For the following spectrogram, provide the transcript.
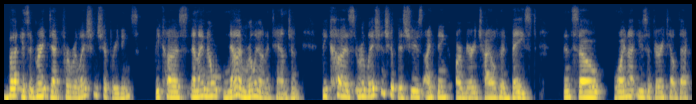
but it's a great deck for relationship readings because, and I know now I'm really on a tangent because relationship issues I think are very childhood based, and so why not use a fairy tale deck?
